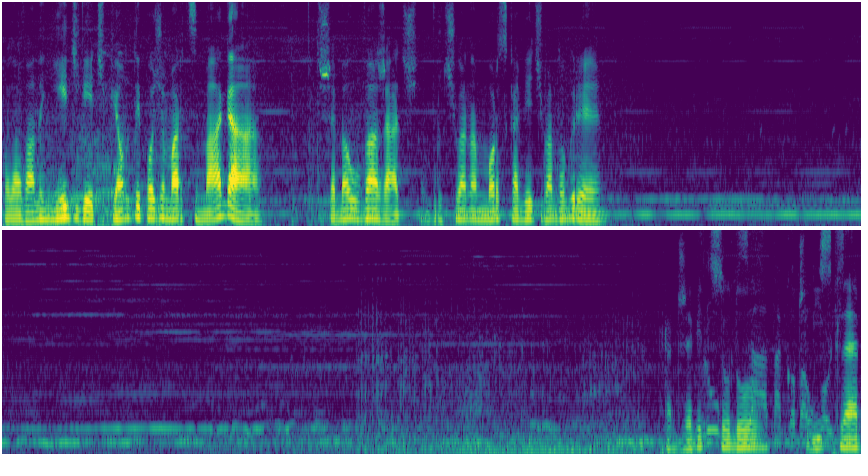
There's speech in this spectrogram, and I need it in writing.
Polowany niedźwiedź, piąty poziom arcymaga. Trzeba uważać. Wróciła nam morska wiedźma do gry. Drzewiec cudów, czyli sklep.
